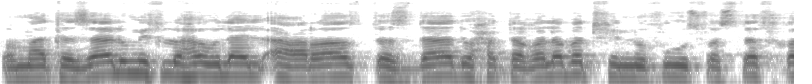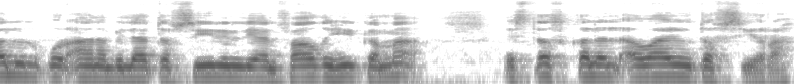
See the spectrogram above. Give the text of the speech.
وما تزال مثل هؤلاء الأعراض تزداد حتى غلبت في النفوس فاستثقلوا القرآن بلا تفسير لألفاظه كما استثقل الأوائل تفسيره.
